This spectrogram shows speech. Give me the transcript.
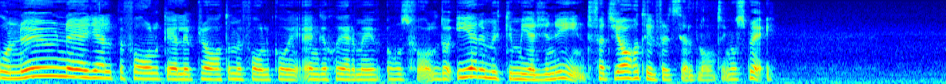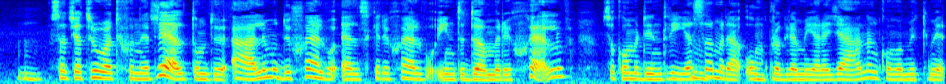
Och nu när jag hjälper folk eller pratar med folk och engagerar mig hos folk, då är det mycket mer genuint för att jag har tillfredsställt någonting hos mig. Mm. Så att jag tror att generellt om du är ärlig mot dig själv och älskar dig själv och inte dömer dig själv så kommer din resa Mm. med det här omprogrammera hjärnan kommer vara mycket mer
